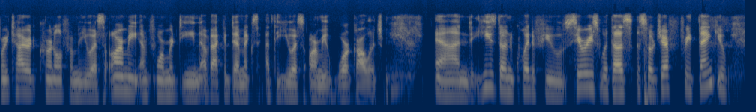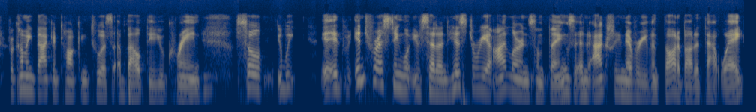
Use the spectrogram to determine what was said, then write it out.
retired colonel from the U.S. Army and former dean of academics at the U.S. Army War College. And he's done quite a few series with us. So, Jeffrey, thank you for coming back and talking to us about the Ukraine. So, we it, interesting what you said on history. I learned some things and actually never even thought about it that way.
